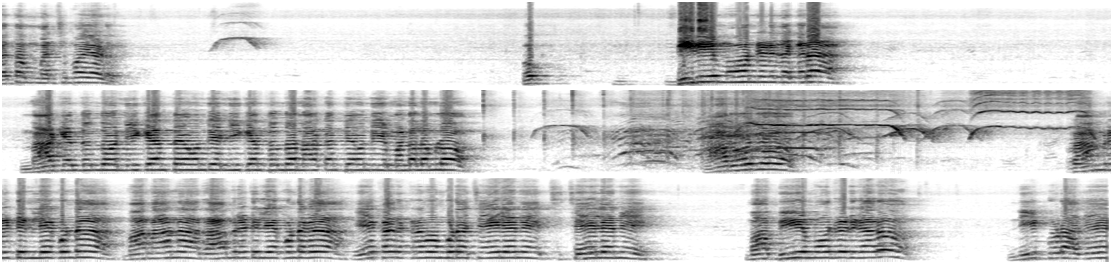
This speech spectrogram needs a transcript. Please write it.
గతం మర్చిపోయాడు. బివి మోహన్ రెడ్డి దగ్గర నాకెంతుందో నీకెంత ఉంది నీకెంత ఉందో నాకంతే ఉంది ఈ మండలంలో. ఆ రోజు రామరెడ్డిని లేకుండా మా నాన్న రామరెడ్డి లేకుండా ఏ కార్యక్రమం కూడా చేయలేని చేయలేని మా బివి మోహన్ రెడ్డి గారు నీకు కూడా అదే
